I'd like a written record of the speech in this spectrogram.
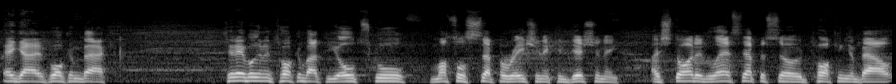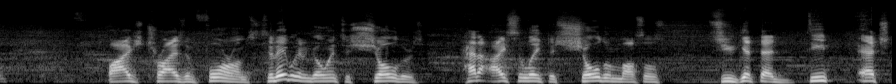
Hey guys, welcome back. Today we're going to talk about the old school muscle separation and conditioning. I started last episode talking about biceps, tris, and forearms. Today we're going to go into shoulders, how to isolate the shoulder muscles so you get that deep etched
